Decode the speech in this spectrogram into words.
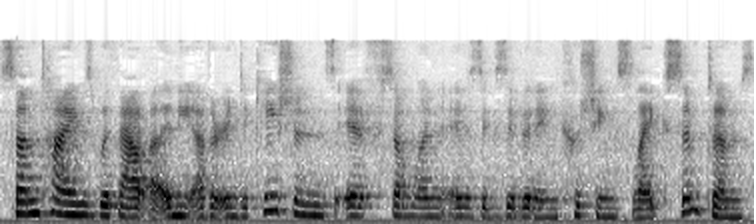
sometimes without uh, any other indications, if someone is exhibiting Cushing's like symptoms,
